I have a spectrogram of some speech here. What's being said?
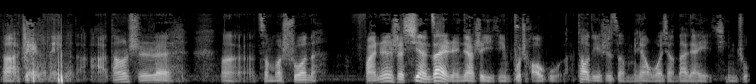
啊，这个那个的啊，当时的呃怎么说呢？反正是现在人家是已经不炒股了，到底是怎么样？我想大家也清楚。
